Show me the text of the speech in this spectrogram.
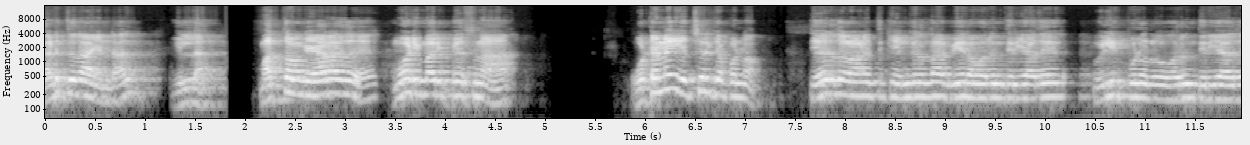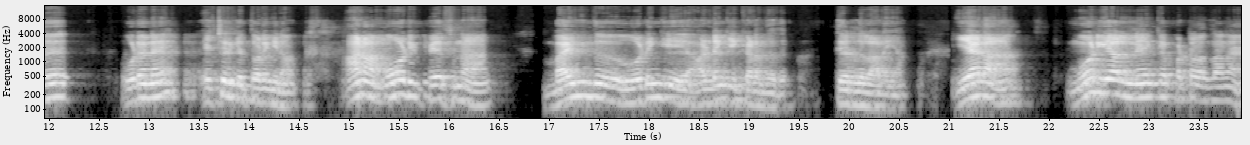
தடுத்துதா என்றால் இல்லை. மற்றவங்க யாராவது மோடி மாதிரி பேசுனா உடனே எச்சரிக்கை பண்ணும். தேர்தல் ஆணையத்துக்கு எங்கிருந்தா வீரம் வரும் தெரியாது விழிப்புணர்வு வரும் தெரியாது. உடனே எச்சரிக்கை தொடங்கினோம் ஆனால் மோடி பேசுனா பயந்து ஒடுங்கி அடங்கி கிடந்தது தேர்தல் ஆணையம். ஏன்னா மோடியால் நியமிக்கப்பட்டவர் தானே?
